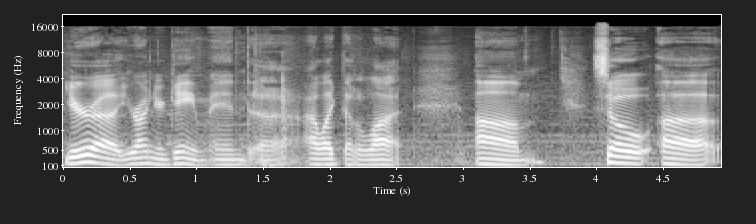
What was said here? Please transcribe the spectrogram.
you're uh, you're on your game, and uh, I like that a lot. Um, so uh,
